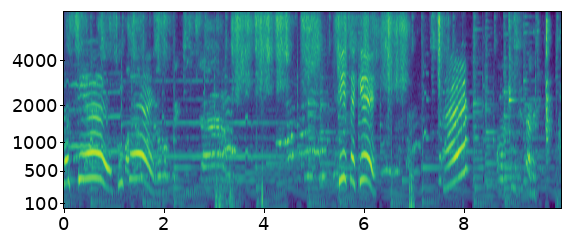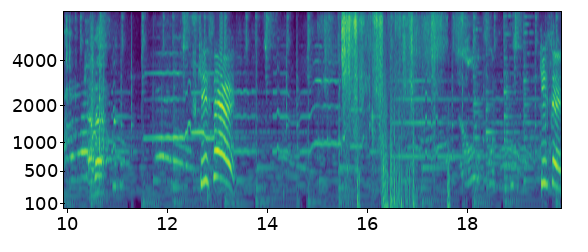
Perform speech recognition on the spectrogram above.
লক্ষ্মী কি কি চাই কে? হ্যাঁ? কি চাই? কি চাই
